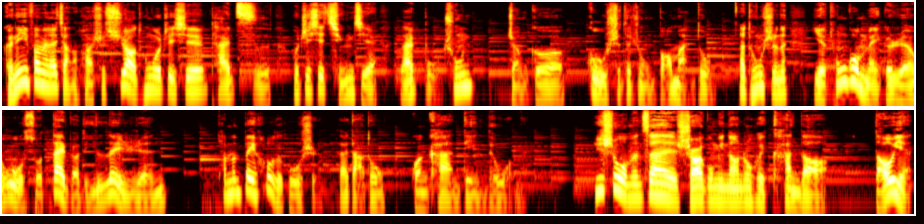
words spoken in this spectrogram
肯定一方面来讲的话，是需要通过这些台词和这些情节来补充整个故事的这种饱满度。那同时呢，也通过每个人物所代表的一类人，他们背后的故事来打动观看电影的我们。于是我们在《十二公民》当中会看到。导演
